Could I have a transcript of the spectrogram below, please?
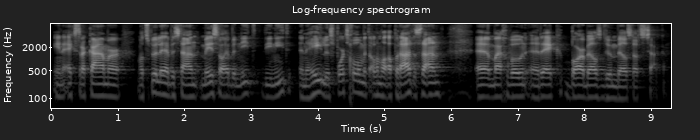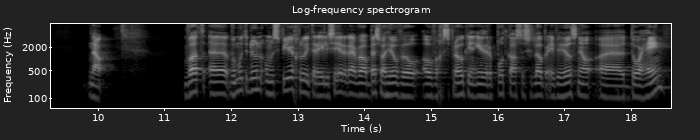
in een extra kamer wat spullen hebben staan. Meestal hebben niet, die niet een hele sportschool met allemaal apparaten staan. maar gewoon een rek, barbells, dumbbells, dat soort zaken. Nou, wat we moeten doen om spiergroei te realiseren, daar hebben we al best wel heel veel over gesproken in eerdere podcasts. Dus ik loop er even heel snel doorheen.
